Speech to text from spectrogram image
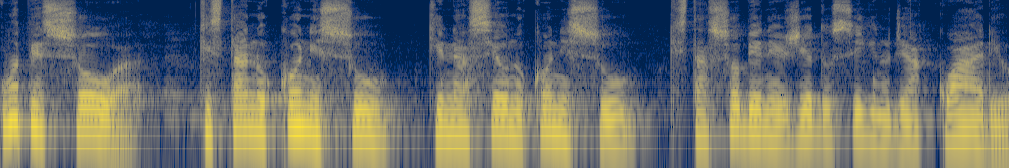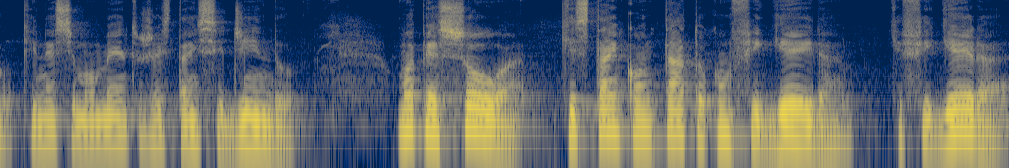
uma pessoa que está no Cone Sul, que nasceu no Cone Sul, que está sob a energia do signo de Aquário, que nesse momento já está incidindo. Uma pessoa que está em contato com figueira, que figueira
